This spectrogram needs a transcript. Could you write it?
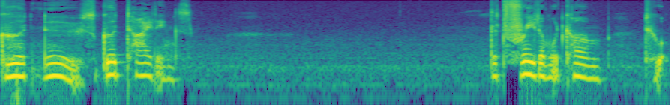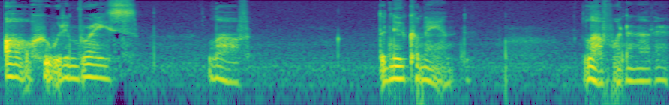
good news, good tidings. That freedom would come to all who would embrace love. The new command love one another.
